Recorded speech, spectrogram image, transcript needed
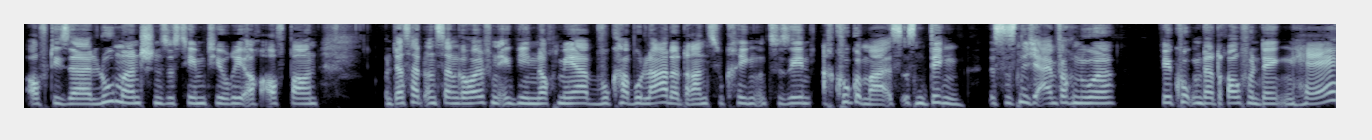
auf dieser Luhmannschen Systemtheorie auch aufbauen. Und das hat uns dann geholfen, irgendwie noch mehr Vokabular da dran zu kriegen und zu sehen, ach gucke mal, es ist ein Ding. Es ist nicht einfach nur, wir gucken da drauf und denken, hä?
